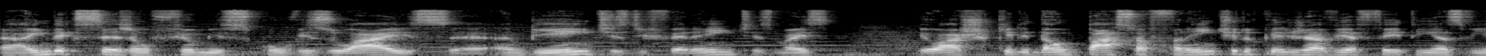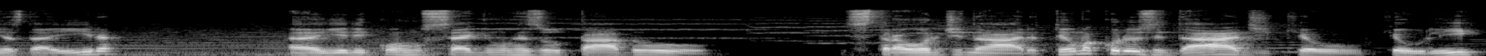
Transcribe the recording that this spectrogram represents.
Ainda que sejam filmes com visuais, é, ambientes diferentes, mas eu acho que ele dá um passo à frente do que ele já havia feito em As Vinhas da Ira e ele consegue um resultado extraordinário. Tem uma curiosidade que eu, que eu li.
